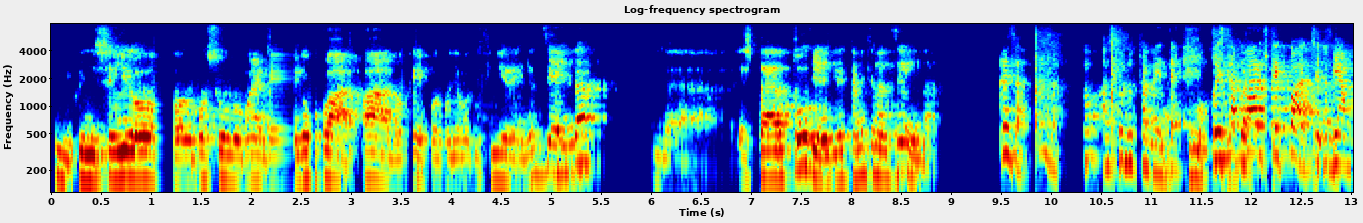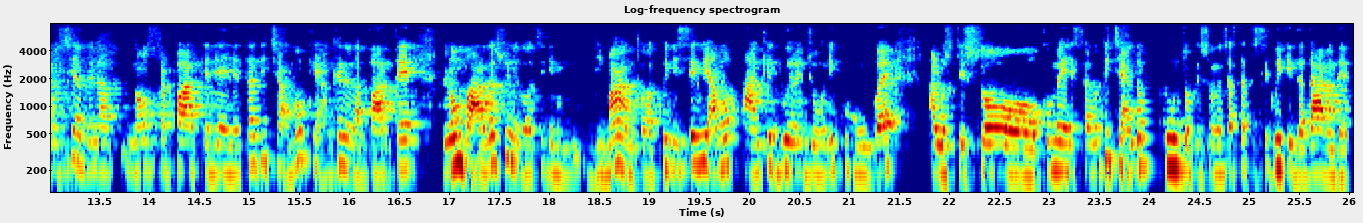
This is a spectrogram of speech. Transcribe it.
Quindi, quindi, se io non posso, magari vengo qua, parlo, che poi vogliamo definire in azienda, l'esperto viene direttamente in azienda. Esatto, esatto, assolutamente. Ottimo, Questa super, parte qua ce l'abbiamo sia della nostra parte veneta, diciamo, che anche nella parte lombarda sui negozi di, di Mantova, quindi seguiamo anche due regioni comunque allo stesso, come stanno dicendo, appunto, che sono già stati seguiti da Davide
